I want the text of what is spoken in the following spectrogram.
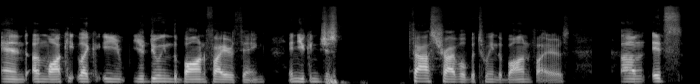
and unlocking, like you, you're doing the bonfire thing, and you can just fast travel between the bonfires. Um, it's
